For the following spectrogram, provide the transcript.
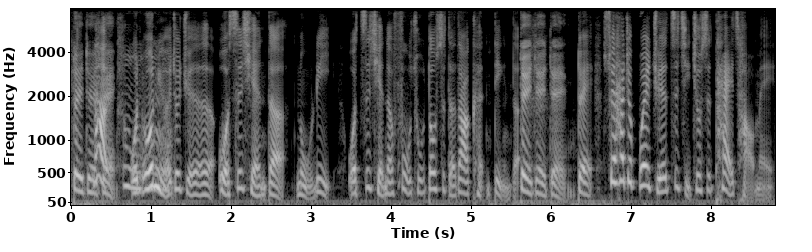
对对对，那我我女儿就觉得我之前的努力，我之前的付出都是得到肯定的。对对对对，所以她就不会觉得自己就是太草莓。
